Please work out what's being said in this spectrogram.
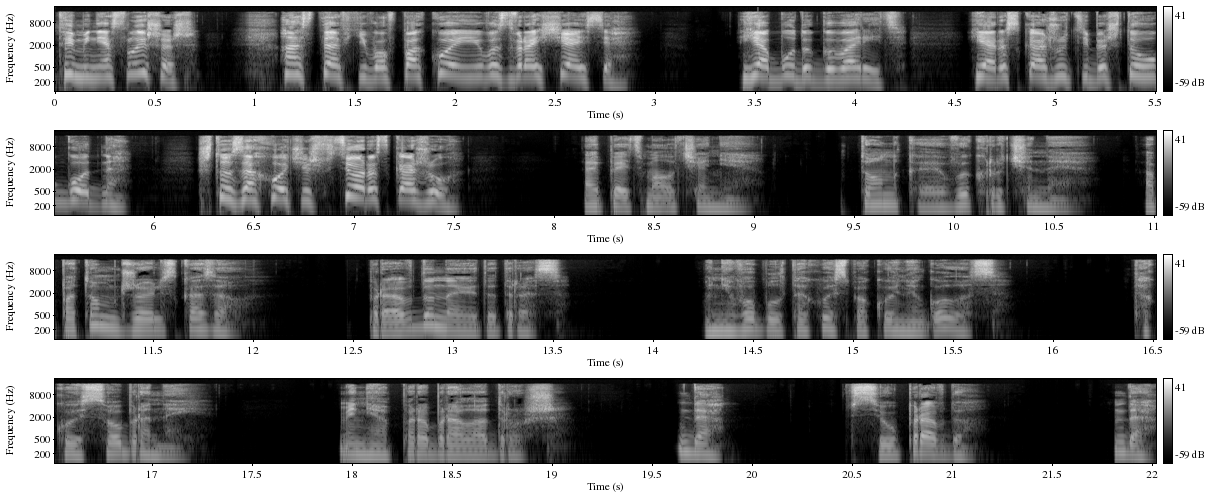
Ты меня слышишь? Оставь его в покое и возвращайся. Я буду говорить. Я расскажу тебе что угодно. Что захочешь, все расскажу. Опять молчание. Тонкое, выкрученное. А потом Джоэль сказал. «Правду на этот раз?» У него был такой спокойный голос. Такой собранный. Меня пробрала дрожь. «Да». «Всю правду?» «Да».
